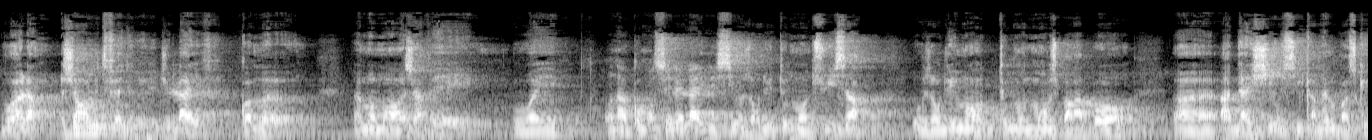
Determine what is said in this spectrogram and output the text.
Voilà, j'ai envie de faire du, live. Comme euh, un moment, j'avais, vous voyez, on a commencé les lives ici. Aujourd'hui, tout le monde suit ça. Aujourd'hui, tout le monde mange par rapport euh, à Daichi aussi, quand même, parce que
